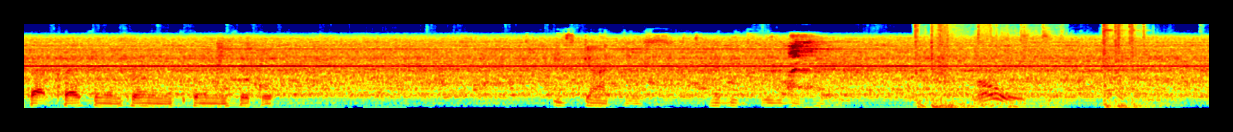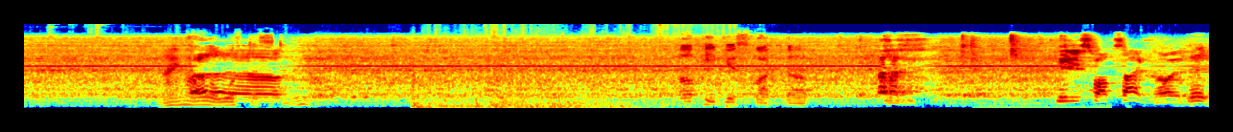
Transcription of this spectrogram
Stop crashing and turning and spinning in circles. He's got this. Heavy Cleveland. Oh. Night Hollow with the Uh, stun. Oh, he just fucked up. Did he swap sides? Oh, he did.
